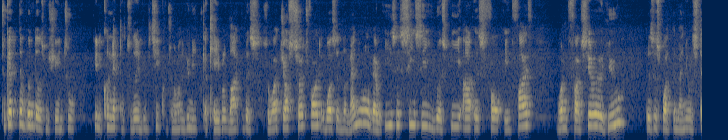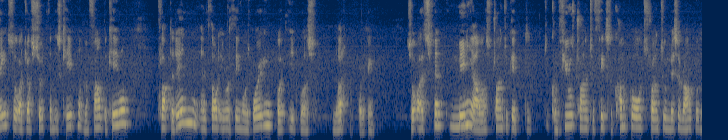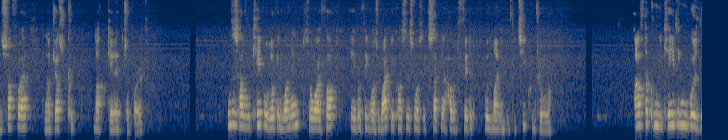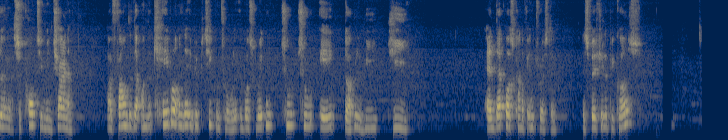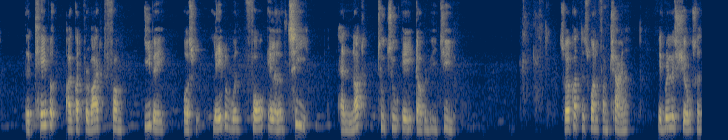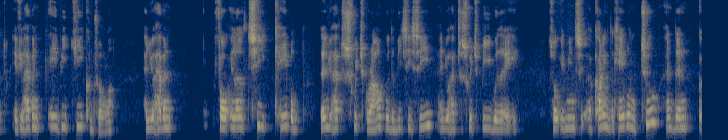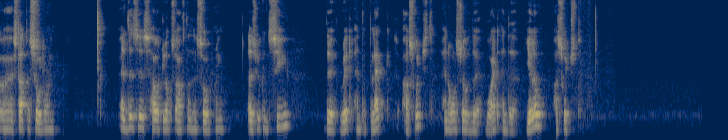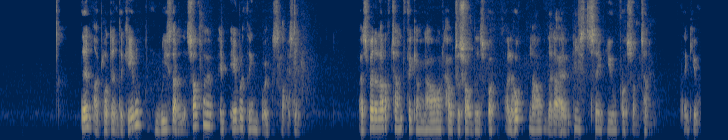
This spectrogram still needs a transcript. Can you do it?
To get the Windows machine to be connected to the MPPT controller, you need a cable like this. So I just searched for it. It was in the manual, very easy. CC USB RS485 150U this is what the manual states, so I just searched for this cable and I found the cable, plugged it in and thought everything was working, but it was not working. So I spent many hours trying to get confused, trying to fix the COM ports, trying to mess around with the software, and I just could not get it to work. This is how the cable looked in one end, so I thought everything was right because this was exactly how it fitted with my MPPT controller. After communicating with the support team in China, I found that on the cable on the MPPT controller it was written 22AWG. And that was kind of interesting, especially because the cable I got provided from eBay was labeled with 4LLT and not 22AWG. So I got this one from China it really shows that if you have an AWG controller and you have an 4LLT cable, then you have to switch ground with the VCC and you have to switch B with A. So it means uh, cutting the cable in two and then uh, start the soldering. And this is how it looks after the soldering. As you can see, the red and the black are switched and also the white and the yellow are switched. Then I plugged in the cable, restarted the software, and everything works nicely. I spent a lot of time figuring out how to solve this, but I hope now that I have at least saved you for some time. Thank you.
